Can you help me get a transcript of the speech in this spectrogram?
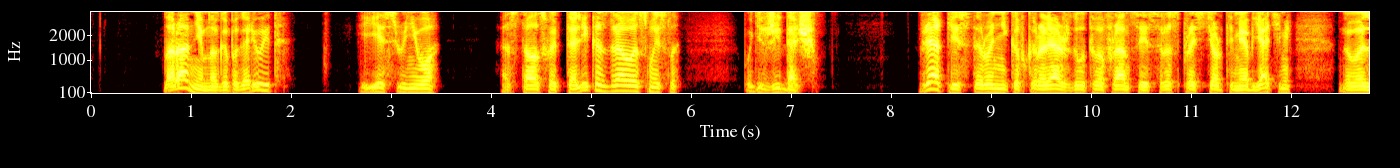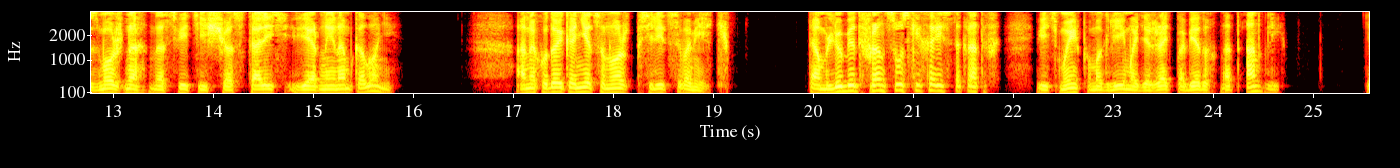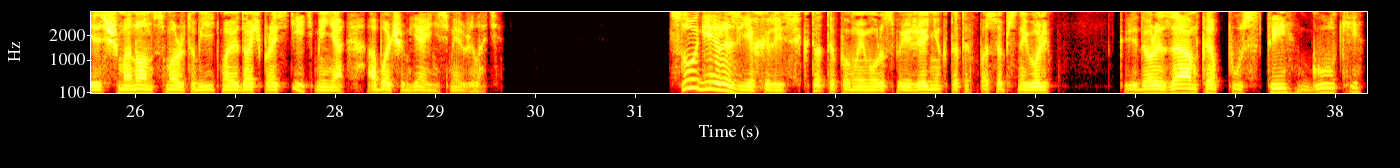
Лоран немного погорюет, и если у него осталось хоть талика здравого смысла, будет жить дальше. Вряд ли сторонников короля ждут во Франции с распростертыми объятиями, но, возможно, на свете еще остались верные нам колонии. А на худой конец он может поселиться в Америке. Там любят французских аристократов, ведь мы помогли им одержать победу над Англией. Если Шманон сможет убедить мою дочь простить меня, а большем я и не смею желать. Слуги разъехались, кто-то по моему распоряжению, кто-то по собственной воле. Коридоры замка пусты, гулки,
